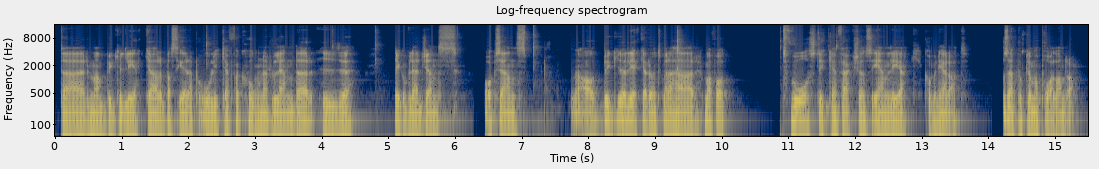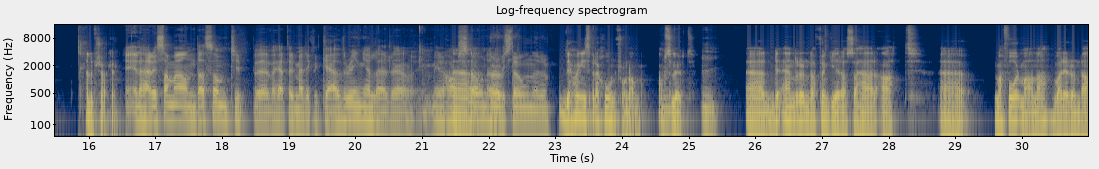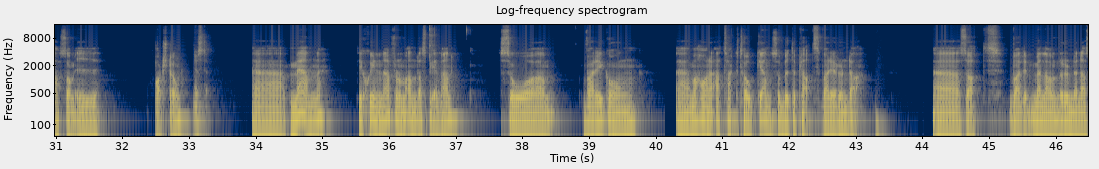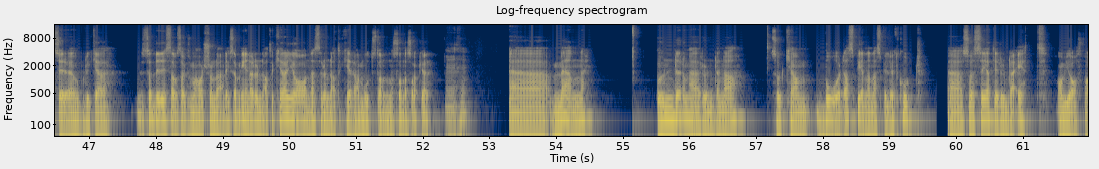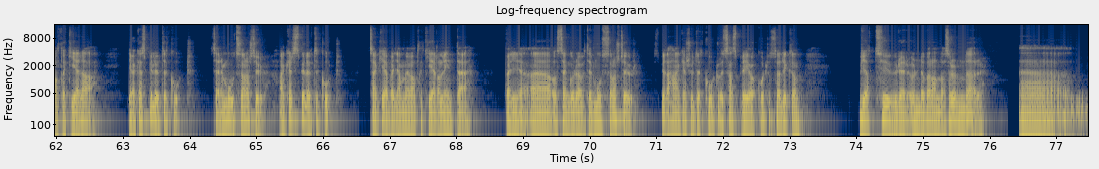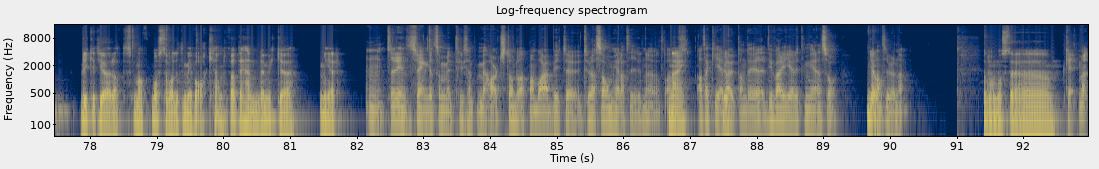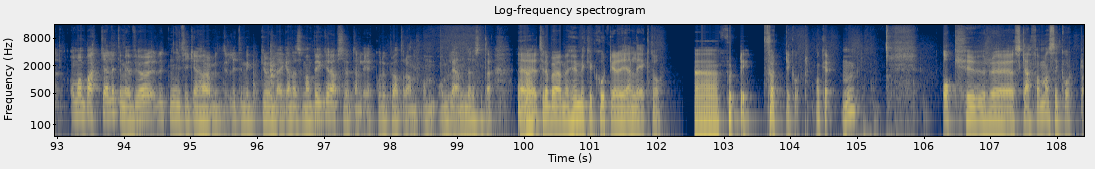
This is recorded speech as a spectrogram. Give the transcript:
Där man bygger lekar baserat på olika faktioner och länder i League of Legends. Och sen ja, bygger lekar runt med det här. Man får två stycken factions i en lek kombinerat. Och sen pucklar man på alla andra. Eller försöker. Är det här i samma anda som typ, eh, vad heter det, Magic the Gathering eller eh, mer Hearthstone? eller vilket- Hearthstone eller... Det har inspiration från dem, absolut. Mm. Eh, det- En runda fungerar så här att eh, man får mana varje runda som i Hearthstone. Just det. Eh, men till skillnad från de andra spelen så varje gång eh, man har en attack-token som byter plats varje runda. Eh, så att varje, mellan rundorna så är det olika så det är samma sak som har Hearthstone där. Liksom. Ena runda attackerar jag, nästa runda attackerar motståndaren och sådana saker. Mhm. Eh, men under de här rundorna så kan båda spelarna spela ut kort. Eh, så säg att det är runda ett, om jag får attackera. Jag kan spela ut ett kort. Sen är det motståndarens tur. Han kanske spelar ut ett kort. Sen kan jag välja om jag vill attackera eller inte. Välja, eh, och sen går det över till motståndarens tur. Spelar han kanske ut ett kort och sen spelar jag kort. Och så liksom, vi har turer under varandras runder. Eh, vilket gör att man måste vara lite mer vaken för att det händer mycket mer Mm. Så det är inte så enkelt som till exempel med Hearthstone då, att man bara byter, turas om hela tiden att, att attackera, utan det, det varierar lite mer än så. Ja. turerna. Så man måste... eh, Okej, men om man backar lite mer, för jag är lite nyfiken med- lite mer grundläggande. Så man bygger absolut en lek och du pratar om, om, om länder och sånt där. Eh, Ja. till att börja med, hur mycket kort är det i en lek då? eh, 40. 40 kort, okej. Mm. Och hur eh, skaffar man sig kort då?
